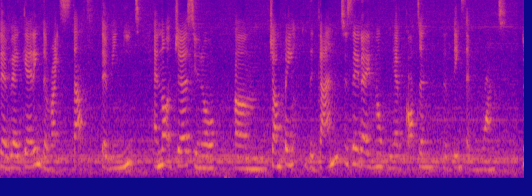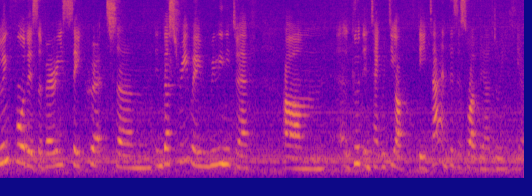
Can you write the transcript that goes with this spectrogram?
that we're getting the right stuff that we need and not just, you know, um, jumping the gun to say that, you know, we have gotten the things that we want. Doing food is a very sacred um, industry where you really need to have um, a good integrity of data and this is what we are doing here.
